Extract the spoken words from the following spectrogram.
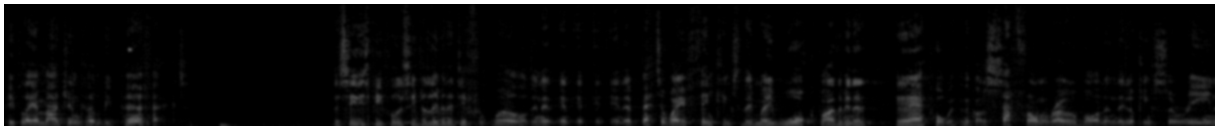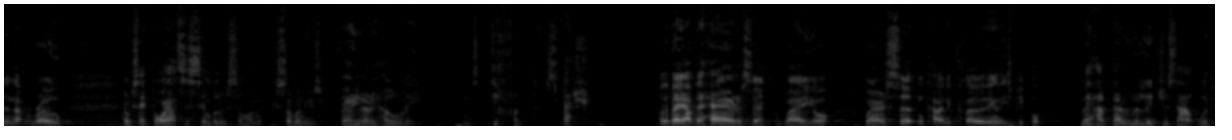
people they imagine can be perfect. They see these people who seem to live in a different world, in a, in, in, a better way of thinking, so they may walk by them in, a, in an airport with, and they've got a saffron robe on and they're looking serene in that robe. And we say, boy, that's a symbol of someone, someone who's very, very holy and different, and special. Or they may have their hair a certain way or wear a certain kind of clothing. And these people may have very religious outward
